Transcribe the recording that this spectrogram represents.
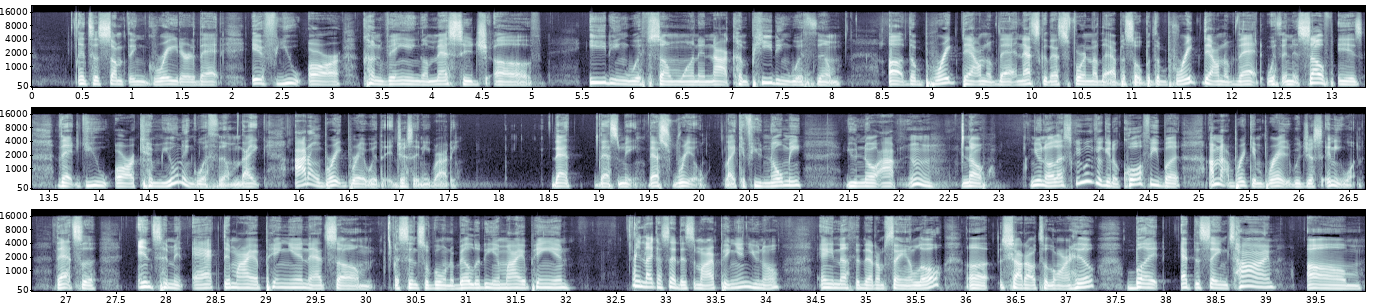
into something greater that if you are conveying a message of eating with someone and not competing with them uh, the breakdown of that, and that's that's for another episode. But the breakdown of that within itself is that you are communing with them. Like I don't break bread with it, just anybody. That that's me. That's real. Like if you know me, you know I mm, no. You know, let's we could get a coffee, but I'm not breaking bread with just anyone. That's a intimate act, in my opinion. That's um a sense of vulnerability, in my opinion. And like I said, this is my opinion, you know, ain't nothing that I'm saying low. Uh, shout out to Lauryn Hill. But at the same time, um,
